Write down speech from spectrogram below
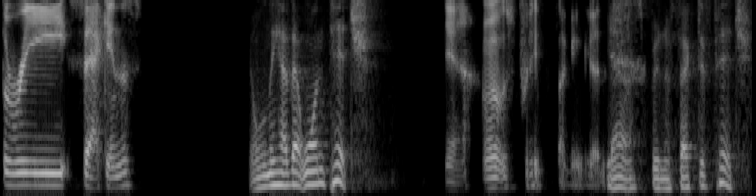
three seconds. Only had that one pitch. Yeah, well, it was pretty fucking good. Yeah, it's been an effective pitch.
